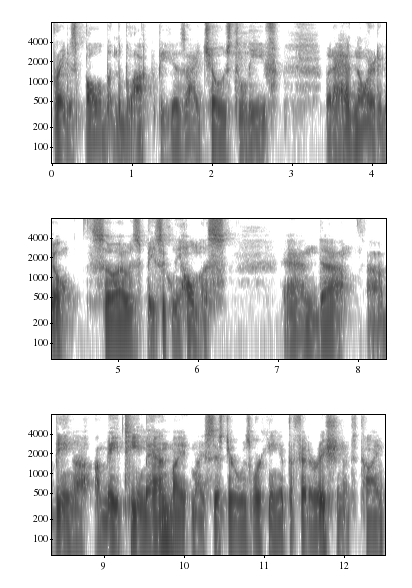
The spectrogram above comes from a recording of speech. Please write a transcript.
brightest bulb in the block because I chose to leave, but I had nowhere to go. So I was basically homeless. And uh, uh, being a, a Métis man, my, my sister was working at the Federation at the time,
